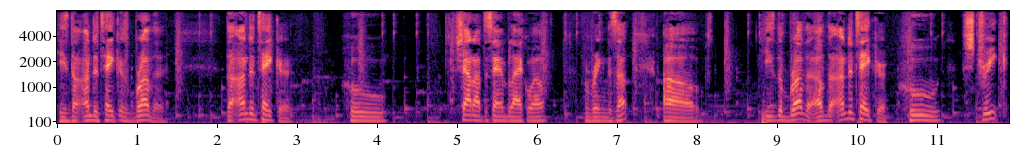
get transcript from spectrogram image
He's the Undertaker's brother. The Undertaker, who, shout out to Sam Blackwell for bringing this up. Uh, he's the brother of the Undertaker, who streak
